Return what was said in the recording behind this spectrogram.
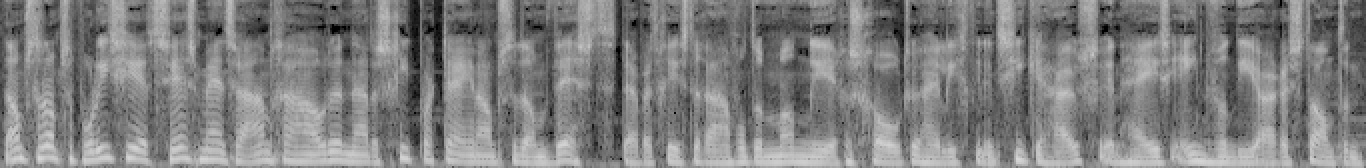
De Amsterdamse politie heeft zes mensen aangehouden na de schietpartij in Amsterdam-West. Daar werd gisteravond een man neergeschoten. Hij ligt in het ziekenhuis en hij is een van die arrestanten.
